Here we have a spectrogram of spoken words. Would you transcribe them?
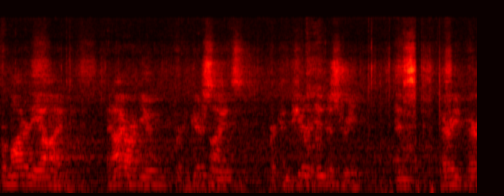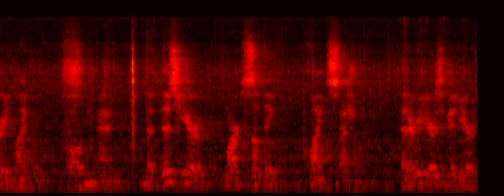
for modern AI, and I argue for computer science, for computer industry, and very, very likely for all of humanity. That this year marked something quite special. That every year is a good year,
